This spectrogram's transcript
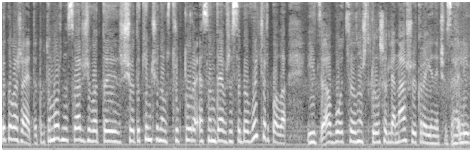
Як ви вважаєте? Тобто можна стверджувати, що таким чином структура СНД вже себе вичерпала, і або це знову ж таки лише для нашої країни, чи взагалі?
